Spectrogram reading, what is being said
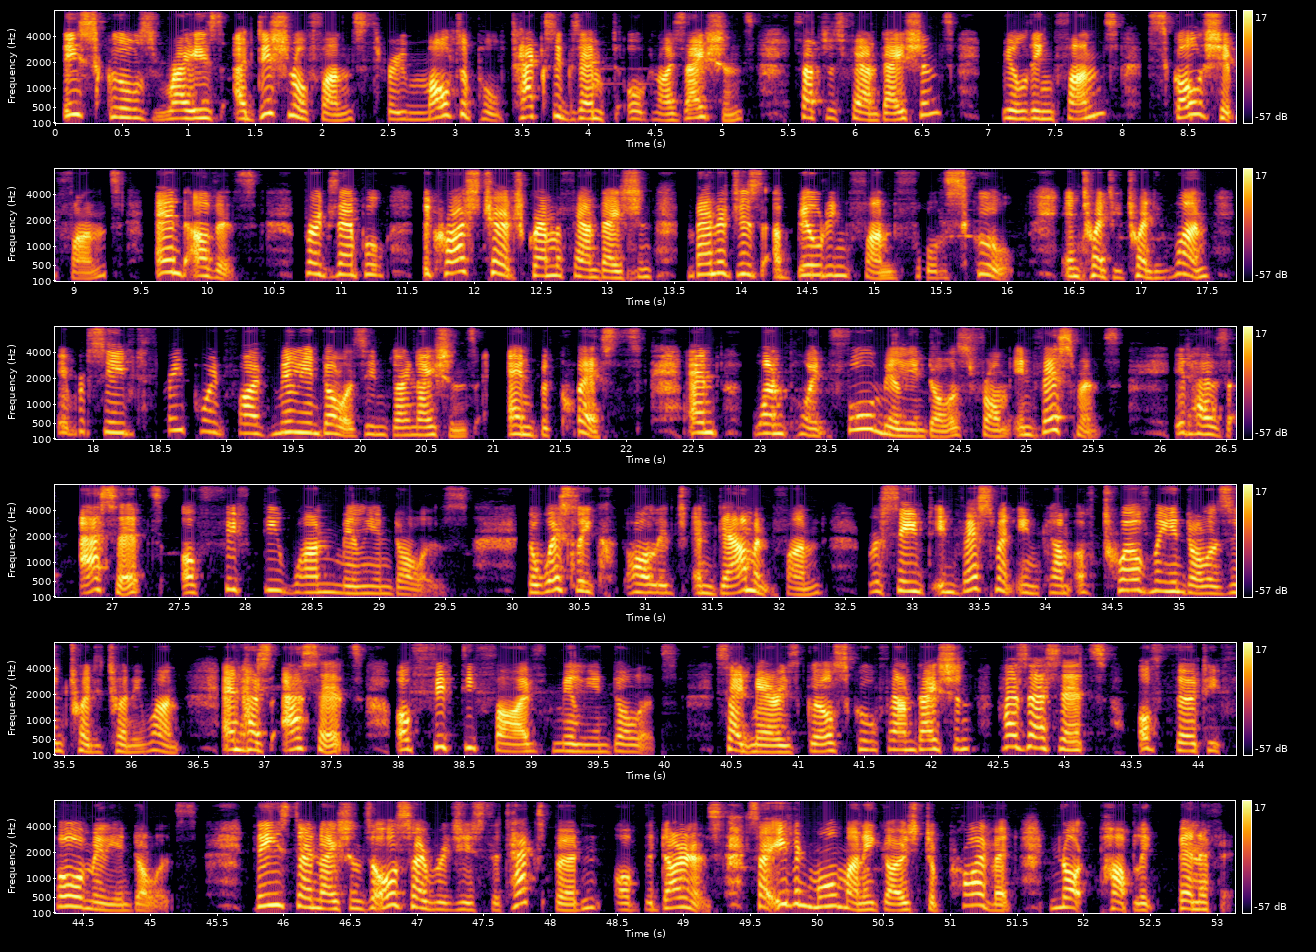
These schools raise additional funds through multiple tax exempt organisations such as foundations, building funds, scholarship funds, and others. For example, the Christchurch Grammar Foundation manages a building fund for the school. In 2021, it received $3.5 million in donations and bequests and $1.4 million from investments. It has assets of $51 million. The Wesley College Endowment Fund received investment income of $12 million in 2021 and has assets of $55 million. St. Mary's Girls' School Foundation has assets of $34 million. These donations also reduce the tax burden of the donors, so even more money goes to private, not public benefit.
